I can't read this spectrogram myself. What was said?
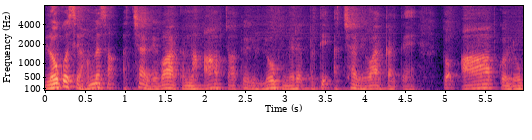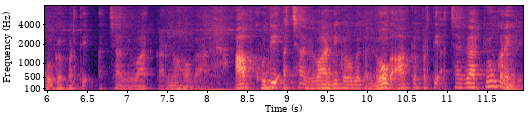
लोगों से हमेशा अच्छा व्यवहार करना। आप चाहते हो कि लोग मेरे प्रति अच्छा व्यवहार करते हैं तो आपको लोगों के प्रति अच्छा व्यवहार करना होगा। आप खुद ही अच्छा व्यवहार नहीं करोगे तो लोग आपके प्रति अच्छा व्यवहार क्यों करेंगे?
